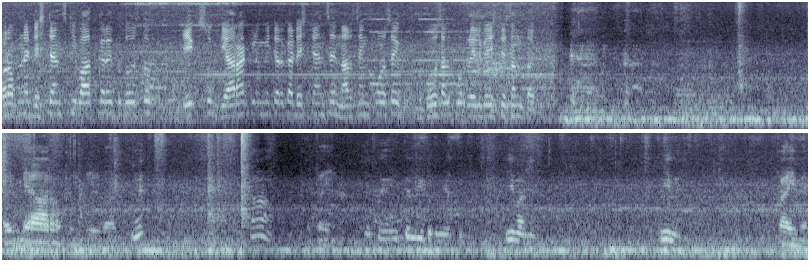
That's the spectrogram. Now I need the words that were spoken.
और अपने डिस्टेंस की बात करें तो दोस्तों 111 किलोमीटर का डिस्टेंस है नरसिंहपुर से गोसलपुर रेलवे स्टेशन तक। मैं आ रहा हूँ थोड़ी देर बाद। हाँ। में।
